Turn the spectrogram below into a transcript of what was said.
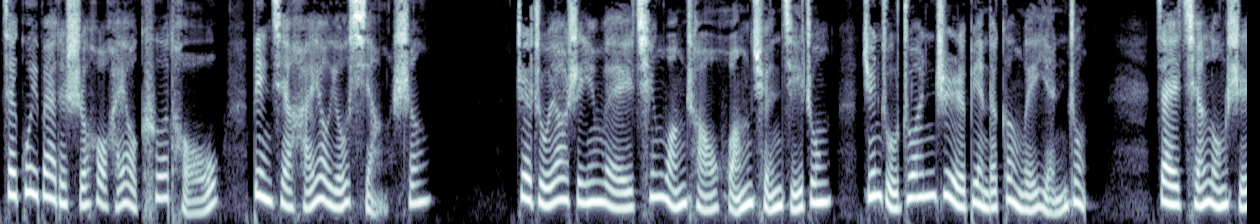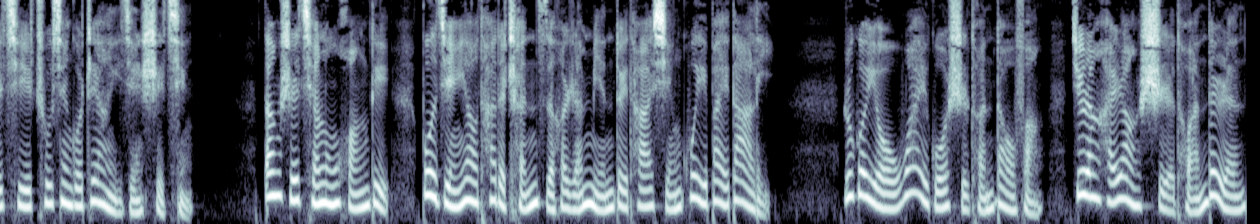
在跪拜的时候还要磕头，并且还要有响声。这主要是因为清王朝皇权集中，君主专制变得更为严重。在乾隆时期出现过这样一件事情，当时乾隆皇帝不仅要他的臣子和人民对他行跪拜大礼，如果有外国使团到访，居然还让使团的人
